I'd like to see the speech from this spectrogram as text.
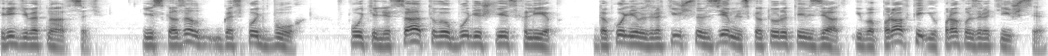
3.19. «И сказал Господь Бог, поте лица твоего будешь есть хлеб, доколе не возвратишься в землю, с которой ты взят, ибо прах ты и в прах возвратишься».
